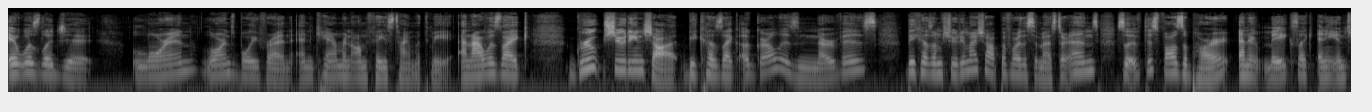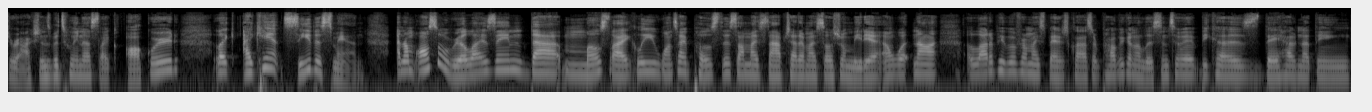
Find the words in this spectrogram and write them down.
it was legit. Lauren, Lauren's boyfriend, and Cameron on FaceTime with me. And I was like, group shooting shot because, like, a girl is nervous because I'm shooting my shot before the semester ends. So if this falls apart and it makes like any interactions between us like awkward, like, I can't see this man. And I'm also realizing that most likely once I post this on my Snapchat and my social media and whatnot, a lot of people from my Spanish class are probably going to listen to it because they have nothing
